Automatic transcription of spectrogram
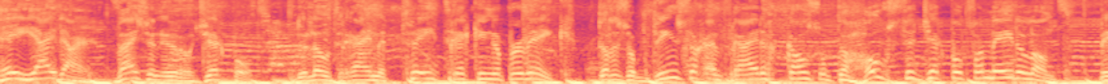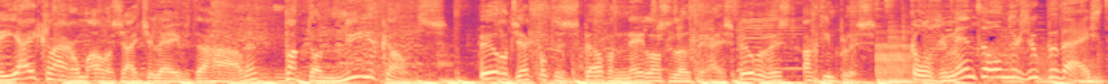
Hey jij daar, wij zijn Eurojackpot. De loterij met twee trekkingen per week. Dat is op dinsdag en vrijdag kans op de hoogste jackpot van Nederland. Ben jij klaar om alles uit je leven te halen? Pak dan nu je kans. Eurojackpot is een spel van de Nederlandse loterij. Speelbewust 18+. Plus. Consumentenonderzoek bewijst.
